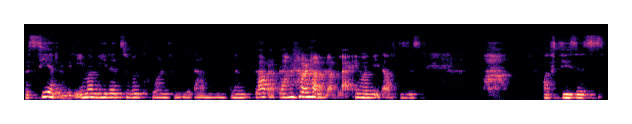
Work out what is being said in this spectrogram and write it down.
passiert, wenn wir die immer wieder zurückholen von den Gedanken, von dem bla bla bla bla bla bla, bla immer wieder auf dieses auf dieses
